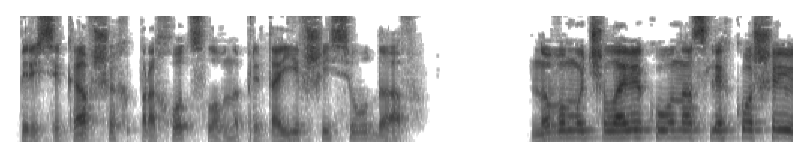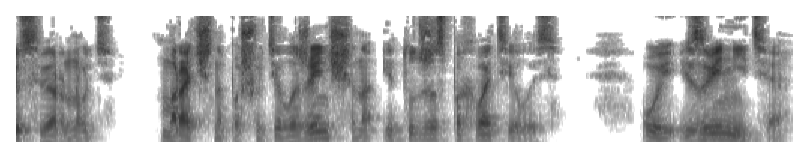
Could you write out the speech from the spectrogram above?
пересекавших проход, словно притаившийся удав. «Новому человеку у нас легко шею свернуть», Мрачно пошутила женщина и тут же спохватилась. «Ой, извините».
